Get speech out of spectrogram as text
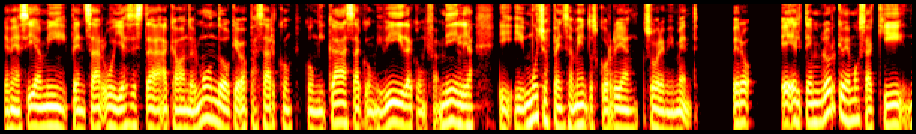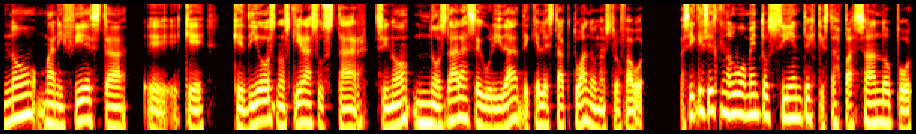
me hacía a mí pensar, uy, ya se está acabando el mundo, ¿qué va a pasar con, mi casa, con mi vida, con mi familia? Y, muchos pensamientos corrían sobre mi mente. Pero el temblor que vemos aquí no manifiesta eh, que que Dios nos quiera asustar, sino nos da la seguridad de que Él está actuando en nuestro favor. Así que si es que en algún momento sientes que estás pasando por,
